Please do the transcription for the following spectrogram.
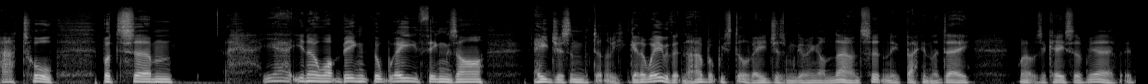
at all. But, um, yeah, you know what, being the way things are, ageism, I don't know if you can get away with it now, but we still have ageism going on now. And certainly back in the day, well, it was a case of, yeah, it,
